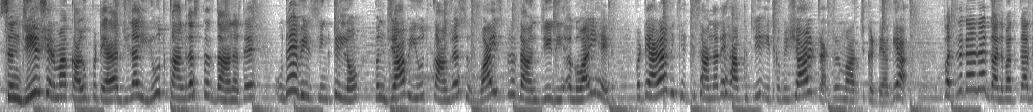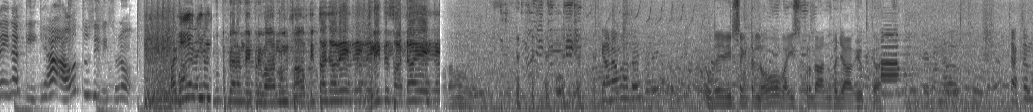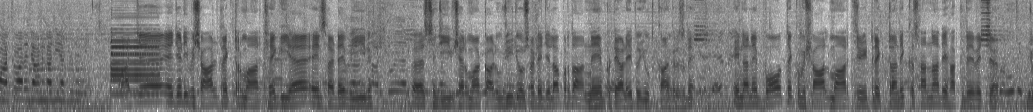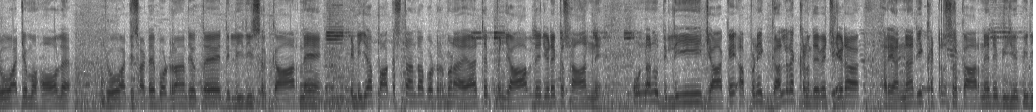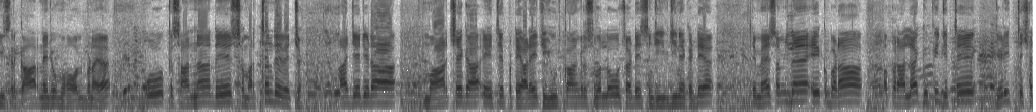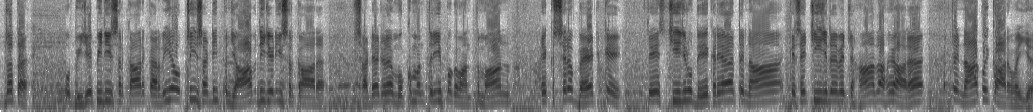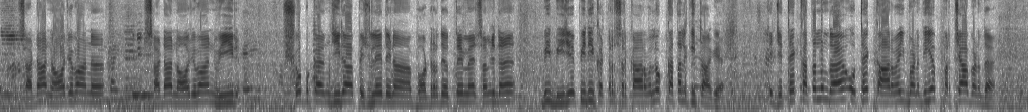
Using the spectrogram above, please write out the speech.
ਸੰਜੀਵ ਸ਼ਰਮਾ, ਕਾਲੂ ਪਟਿਆਲਾ ਜ਼ਿਲ੍ਹਾ ਯੂਥ ਕਾਂਗਰਸ ਪ੍ਰਧਾਨ ਅਤੇ ਉਦੈਵੀਰ ਸਿੰਘ ਢਿੱਲੋਂ ਪੰਜਾਬ ਯੂਥ ਕਾਂਗਰਸ ਵਾਈਸ ਪ੍ਰਧਾਨ ਜੀ ਦੀ ਅਗਵਾਈ ਹੇਠ ਪਟਿਆਲਾ ਵਿਖੇ ਕਿਸਾਨਾਂ ਦੇ ਹੱਕ 'ਚ ਇੱਕ ਵਿਸ਼ਾਲ ਟਰੈਕਟਰ ਮਾਰਚ ਕੱਢਿਆ ਗਿਆ। ਪੱਤਰਕਾਰਾਂ ਨਾਲ ਗੱਲਬਾਤ ਕਰਦੇ ਇਹਨਾਂ ਕੀ ਕਿਹਾ, ਆਓ ਤੁਸੀਂ ਵੀ ਸੁਣੋ। ਵਾਹਿਗੁਰੂ ਕਰਨ ਦੇ ਪਰਿਵਾਰ ਨੂੰ ਇਨਸਾਫ ਦਿੱਤਾ ਜਾਵੇ, ਨਹੀਂ ਤੇ ਸਾਡਾ ਇਹ ਕਿਆ ਨਾਮ ਹੈ ਤੁਹਾਡਾ? ਉਦੈਵੀਰ ਸਿੰਘ ਢਿੱਲੋਂ ਵਾਈਸ ਪ੍ਰਧਾਨ ਪੰਜਾਬ ਯੂਥ ਕਾ ਟਰੈਕਟਰ ਮਾਰਚ ਬਾਰੇ ਜਾਣਕਾਰੀ ਅੱਜ ਦੀ ਅੱਜ ਇਹ ਜਿਹੜੀ ਵਿਸ਼ਾਲ ਟਰੈਕਟਰ ਮਾਰਚ ਹੈਗੀ ਹੈ ਇਹ ਸਾਡੇ ਵੀਰ ਸੰਜੀਵ ਸ਼ਰਮਾ ਕਾਲੂ ਜੀ ਜੋ ਸਾਡੇ ਜ਼ਿਲ੍ਹਾ ਪ੍ਰਧਾਨ ਨੇ ਪਟਿਆਲੇ ਤੋਂ ਯੂਥ ਕਾਂਗਰਸ ਦੇ। ਇਹਨਾਂ ਨੇ ਬਹੁਤ ਇੱਕ ਵਿਸ਼ਾਲ ਮਾਰਚ ਜਿਹੜੀ ਟਰੈਕਟਰਾਂ ਦੇ ਕਿਸਾਨਾਂ ਦੇ ਹੱਕ ਦੇ ਵਿੱਚ ਜੋ ਅੱਜ ਮਾਹੌਲ ਹੈ ਜੋ ਅੱਜ ਸਾਡੇ ਬਾਰਡਰਾਂ ਦੇ ਉੱਤੇ ਦਿੱਲੀ ਦੀ ਸਰਕਾਰ ਨੇ ਇੰਡੀਆ ਪਾਕਿਸਤਾਨ ਦਾ ਬਾਰਡਰ ਬਣਾਇਆ ਤੇ ਪੰਜਾਬ ਦੇ ਜਿਹੜੇ ਕਿਸਾਨ ਨੇ, ਉਹਨਾਂ ਨੂੰ ਦਿੱਲੀ ਜਾ ਕੇ ਆਪਣੀ ਗੱਲ ਰੱਖਣ ਦੇ ਵਿੱਚ ਜਿਹੜਾ ਹਰਿਆਣਾ ਦੀ ਖੱਟਰ ਸਰਕਾਰ ਨੇ ਤੇ ਬੀਜੇਪੀ ਦੀ ਸਰਕਾਰ ਨੇ ਜੋ ਮਾਹੌਲ ਬਣਾਇਆ, ਉਹ ਕਿਸਾਨਾਂ ਦੇ ਸਮਰਥਨ ਦੇ ਵਿੱਚ ਅੱਜ ਜਿਹੜਾ ਮਾਰਚ ਹੈਗਾ, ਇਹ ਇੱਥੇ ਪਟਿਆਲੇ 'ਚ ਯੂਥ ਕਾਂਗਰਸ ਵੱਲੋਂ ਸਾਡੇ ਸੰਜੀਵ ਜੀ ਨੇ ਕੱਢਿਆ। ਤੇ ਮੈਂ ਸਮਝਦਾ ਇਹ ਇੱਕ ਬੜਾ ਉਪਰਾਲਾ, ਕਿਉਂਕਿ ਜਿੱਥੇ ਜਿਹੜੀ ਤਸ਼ੱਦਦ ਹੈ, ਉਹ ਬੀਜੇਪੀ ਦੀ ਸਰਕਾਰ ਕਰ ਰਹੀ ਹੈ, ਉੱਥੇ ਹੀ ਸਾਡੀ ਪੰਜਾਬ ਦੀ ਜਿਹੜੀ ਸਰਕਾਰ ਹੈ, ਸਾਡਾ ਜਿਹੜਾ ਮੁੱਖ ਮੰਤਰੀ ਭਗਵੰਤ ਮਾਨ ਇੱਕ ਸਿਰਫ ਬੈਠ ਕੇ ਤੇ ਇਸ ਚੀਜ਼ ਨੂੰ ਦੇਖ ਰਿਹਾ ਹੈ ਤੇ ਨਾ ਕਿਸੇ ਚੀਜ਼ ਦੇ ਵਿੱਚ ਹਾਂ ਦਾ ਹੰਗਾਰ ਹੈ ਤੇ ਨਾ ਕੋਈ ਕਾਰਵਾਈ ਹੈ। ਸਾਡਾ ਨੌਜਵਾਨ ਸਾਡਾ ਨੌਜਵਾਨ ਵੀਰ ਸ਼ੁਭਕਰਨ ਜੀ ਦਾ ਪਿਛਲੇ ਦਿਨਾਂ ਬਾਰਡਰ ਦੇ ਉੱਤੇ ਮੈਂ ਸਮਝਦਾ ਵੀ ਬੀਜੇਪੀ ਦੀ ਕੱਟਰ ਸਰਕਾਰ ਵੱਲੋਂ ਕਤਲ ਕੀਤਾ ਗਿਆ। ਤੇ ਜਿੱਥੇ ਕਤਲ ਹੁੰਦਾ ਹੈ, ਉੱਥੇ ਕਾਰਵਾਈ ਬਣਦੀ ਹੈ, ਪਰਚਾ ਬਣਦਾ ਹੈ।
